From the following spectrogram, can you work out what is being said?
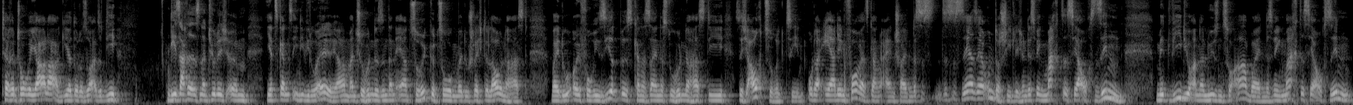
territorialer agiert oder so. Also die, die Sache ist natürlich ähm, jetzt ganz individuell. Ja? Manche Hunde sind dann eher zurückgezogen, weil du schlechte Laune hast. Weil du euphorisiert bist, kann es sein, dass du Hunde hast, die sich auch zurückziehen oder eher den Vorwärtsgang einschalten. Das ist, das ist sehr, sehr unterschiedlich und deswegen macht es ja auch Sinn, mit Videoanalysen zu arbeiten. Deswegen macht es ja auch Sinn,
